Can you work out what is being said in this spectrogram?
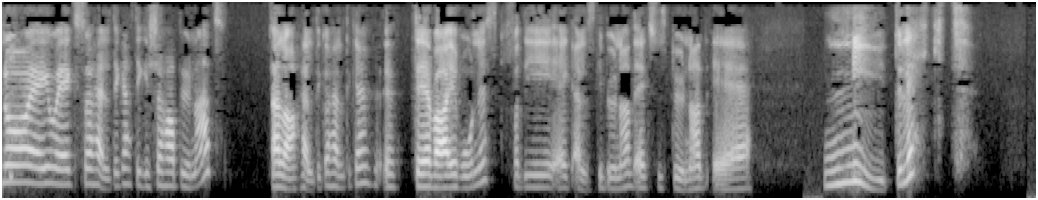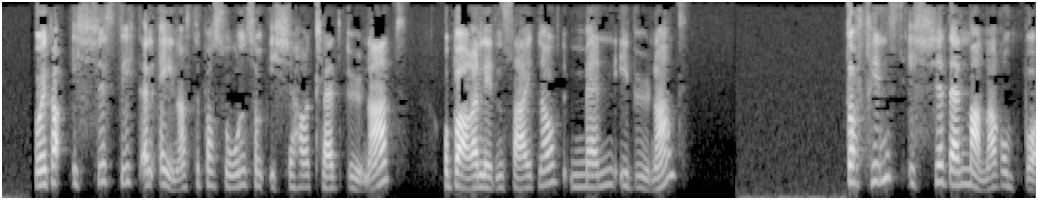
Nå er jo jeg så heldig at jeg ikke har bunad. Eller heldig og heldig. Det var ironisk, fordi jeg elsker bunad. Jeg syns bunad er nydelig. Og jeg har ikke sett en eneste person som ikke har kledd bunad. Og bare en liten side note menn i bunad. Det fins ikke den mannerumpa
